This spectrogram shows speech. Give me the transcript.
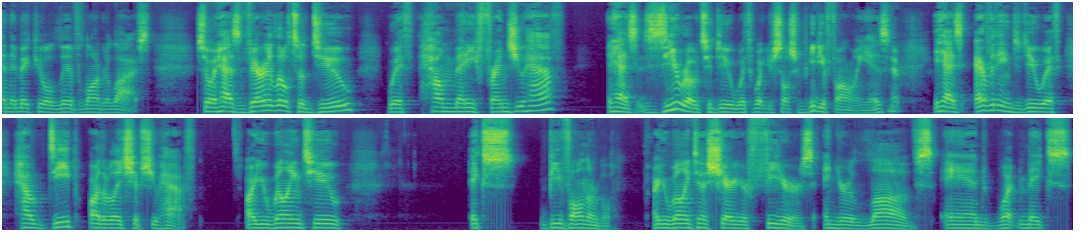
and they make people live longer lives. So it has very little to do with how many friends you have. It has zero to do with what your social media following is. Yep. It has everything to do with how deep are the relationships you have. Are you willing to ex- be vulnerable? Are you willing to share your fears and your loves and what makes,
